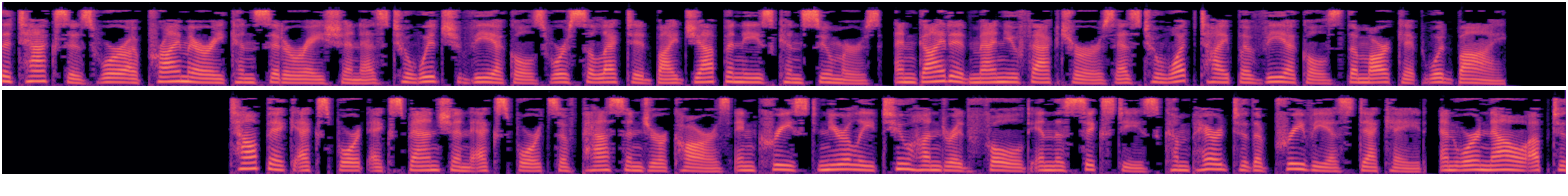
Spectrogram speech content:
The taxes were a primary consideration as to which vehicles were selected by Japanese consumers, and guided manufacturers as to what type of vehicles the market would buy. Topic export expansion Exports of passenger cars increased nearly 200-fold in the 60s compared to the previous decade, and were now up to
